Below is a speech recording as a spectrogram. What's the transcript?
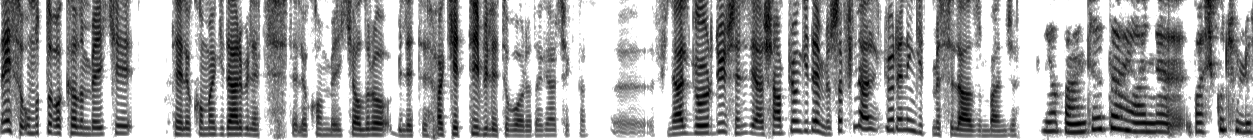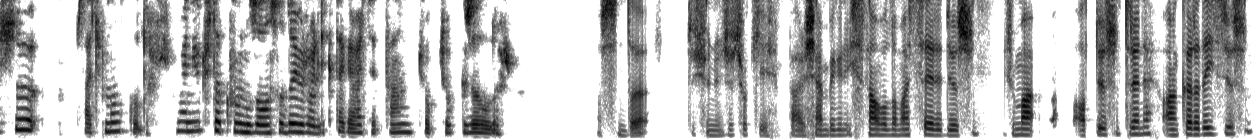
Neyse umutlu bakalım belki Telekom'a gider bilet. Telekom belki alır o bileti. Hak ettiği bileti bu arada gerçekten. Eee, final gördüyseniz ya şampiyon gidemiyorsa final görenin gitmesi lazım bence. Ya bence de yani başka türlüsü saçmalık olur. Hani 3 takımımız olsa da Euroleague'de gerçekten çok çok güzel olur. Aslında düşününce çok iyi. Perşembe günü İstanbul'da maç seyrediyorsun. Cuma atlıyorsun trene, Ankara'da izliyorsun,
